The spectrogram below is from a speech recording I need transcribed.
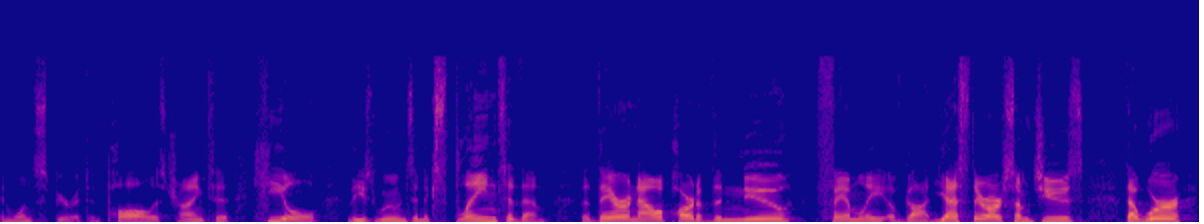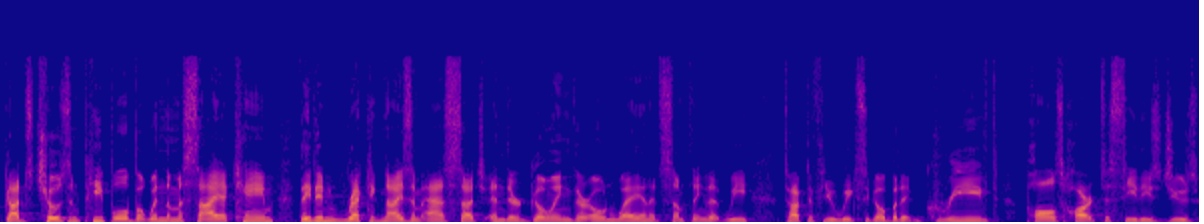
in one spirit. And Paul is trying to heal these wounds and explain to them that they are now a part of the new family of God. Yes, there are some Jews that were God's chosen people, but when the Messiah came, they didn't recognize him as such, and they're going their own way. And it's something that we talked a few weeks ago, but it grieved Paul's heart to see these Jews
